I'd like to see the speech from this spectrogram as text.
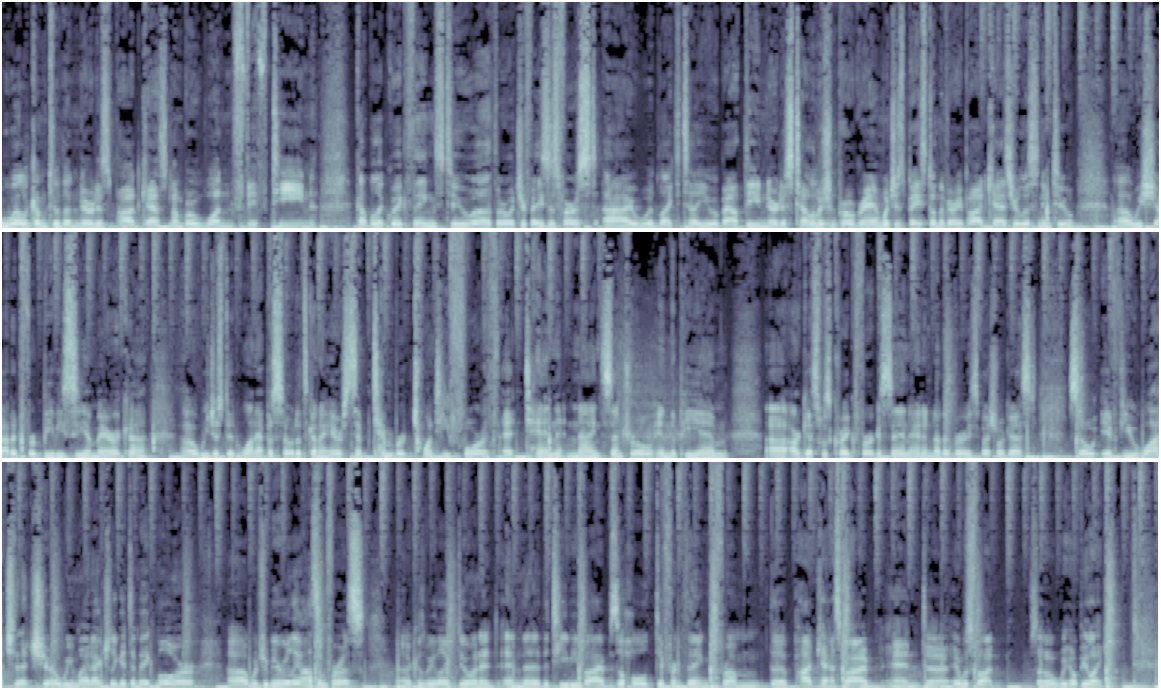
Welcome to the Nerdist Podcast number 115. A couple of quick things to uh, throw at your faces first. I would like to tell you about the Nerdist television program, which is based on the very podcast you're listening to. Uh, we shot it for BBC America. Uh, we just did one episode. It's going to air September 24th at 10, 9 Central in the PM. Uh, our guest was Craig Ferguson and another very special guest. So if you watch that show, we might actually get to make more, uh, which would be really awesome for us because we like doing it. And the, the TV vibe is a whole different thing from the podcast vibe, and uh, it was fun. So we hope you like it.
